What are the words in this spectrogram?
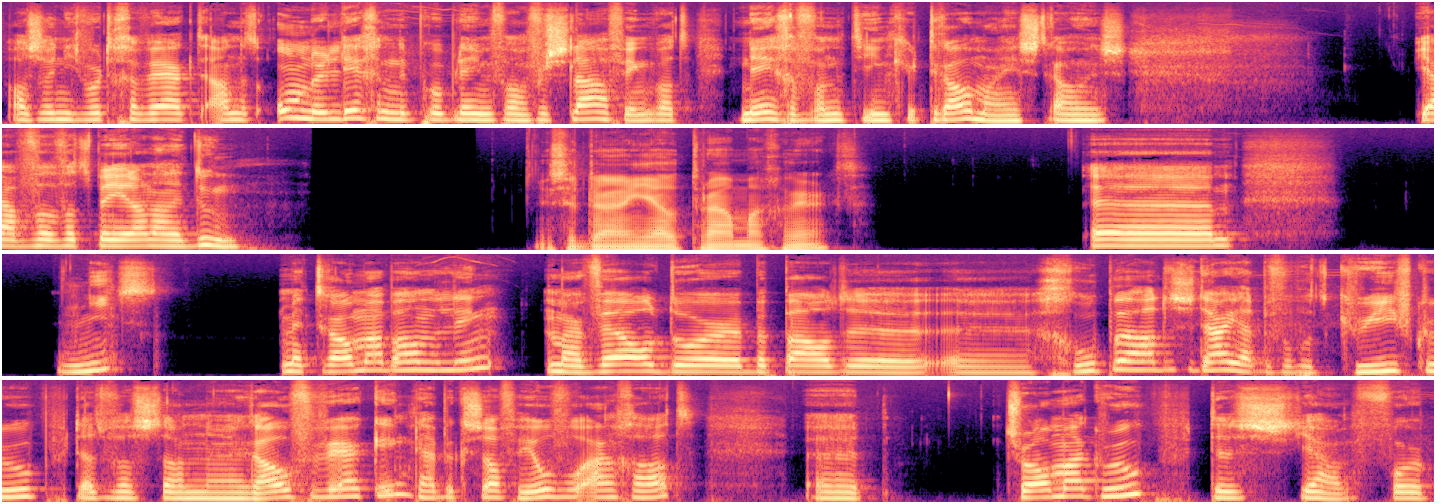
als er niet wordt gewerkt aan het onderliggende probleem van verslaving... wat 9 van de 10 keer trauma is trouwens... Ja, wa- wat ben je dan aan het doen? Is er daar aan jouw trauma gewerkt? Ehm, niet met traumabehandeling, maar wel door bepaalde eh, groepen hadden ze daar. Je had bijvoorbeeld Grief Group, dat was dan eh, rouwverwerking. Daar heb ik zelf heel veel aan gehad. Eh, trauma Group, dus ja, voor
